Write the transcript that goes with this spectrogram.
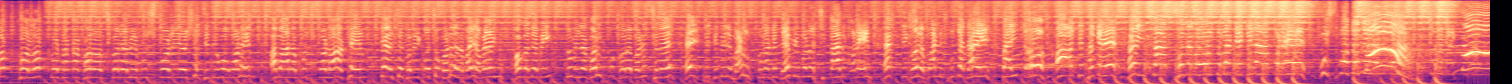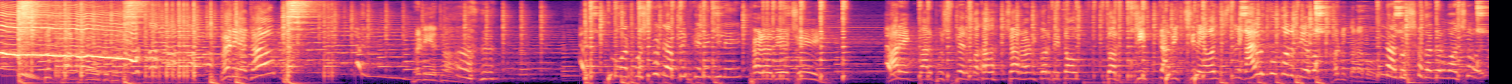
লক্ষ লক্ষ টাকা খরচ করে আমি পুষ্প নিয়ে এসেছি দিব বলে আমার পুষ্প না খেয়ে কেসে তুমি কচু বনের ভাই হবেন ভগ দেবী তুমি না গল্প করে বলেছিলে এই পৃথিবীর মানুষ তোমাকে দেবী বলে স্বীকার করে একটি করে বালি পূজা দেয়। তাই তো আজ থেকে এই সাত সদাগর তোমাকে ঘৃণা করে। পুষ্প তো। বেরিয়ে যাও। বেরিয়ে যাও। তোমার পুষ্পটা আপনি ফেলে দিলে। ফেলে দিয়েছি। আরেকবার পুষ্পের কথা উচ্চারণ করবি তো তোর জিপটা আমি ছিঁড়ে ওই গাল কুকুর দিয়ে বক্ষণ করাবো। না গো সদাগর মশাই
